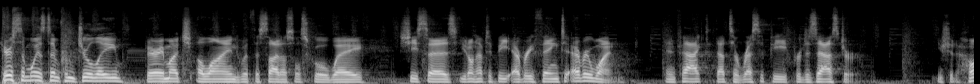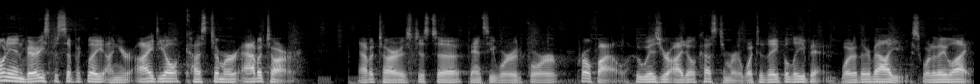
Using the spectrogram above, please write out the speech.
Here's some wisdom from Julie, very much aligned with the Side Hustle School way. She says, You don't have to be everything to everyone. In fact, that's a recipe for disaster. You should hone in very specifically on your ideal customer avatar. Avatar is just a fancy word for profile. Who is your ideal customer? What do they believe in? What are their values? What do they like?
